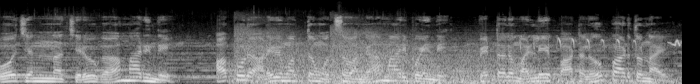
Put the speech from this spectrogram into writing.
ఓ చిన్న చెరువుగా మారింది. అప్పుడు అడవి మొత్తం ఉత్సవంగా మారిపోయింది. పిట్టలు మళ్ళీ పాటలు పాడుతున్నాయి.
